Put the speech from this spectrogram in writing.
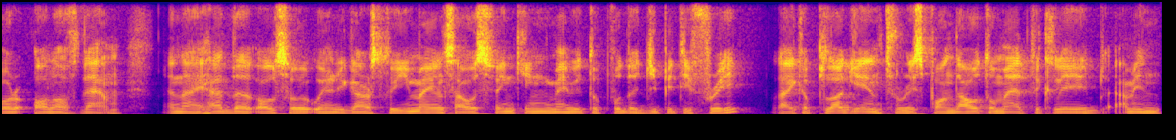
for all of them. And I had also, in regards to emails, I was thinking maybe to put a GPT-3, like a plugin to respond automatically. I mean,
